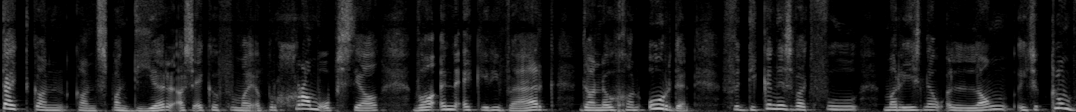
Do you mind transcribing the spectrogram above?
tyd kan kan spandeer as ek vir my 'n program opstel waarin ek hierdie werk dan nou gaan orden. Vir die kinders wat voel maar hier's nou 'n lang hier's 'n klomp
